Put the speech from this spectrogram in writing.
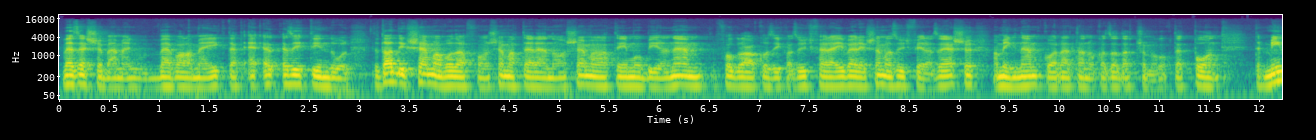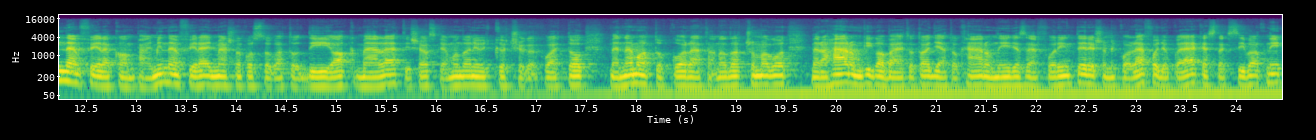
vezesse be meg be valamelyik, tehát e- e- ez itt indul. Tehát addig sem a Vodafone, sem a Telenor, sem a T-Mobile nem foglalkozik az ügyfeleivel, és nem az ügyfél az első, amíg nem korlátlanok az adatcsomagok. Tehát pont. Tehát mindenféle kampány, mindenféle egymásnak osztogatott díjak mellett, és azt kell mondani, hogy köcsögök vagytok, mert nem adtok korlátlan adatcsomagot, mert a 3 gigabájtot adjátok 3-4 ezer forintért, és amikor lefogy, akkor elkezdtek szivatni,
